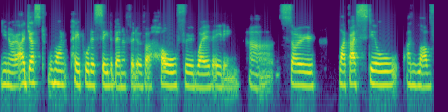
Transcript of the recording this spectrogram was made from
You know i just want people to see the benefit of a whole food way of eating. Uh, so like i still i love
